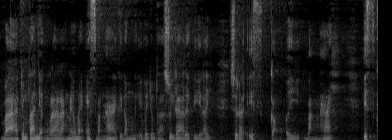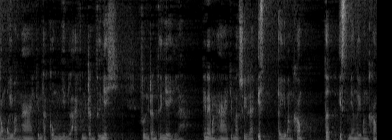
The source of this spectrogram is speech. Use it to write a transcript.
Và chúng ta nhận ra rằng nếu mà s bằng 2 thì đồng nghĩa với chúng ta suy ra được cái gì đây suy ra x cộng y bằng 2 x cộng y bằng 2 chúng ta cùng nhìn lại phương trình thứ nhì. Phương trình thứ nhì là cái này bằng 2 chúng ta suy ra x y bằng 0 tích x nhân y bằng 0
